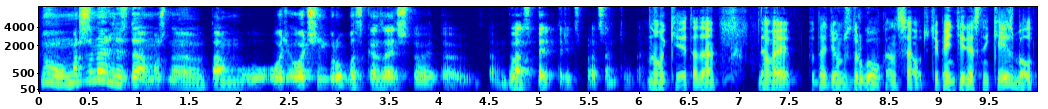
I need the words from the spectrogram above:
Ну, маржинальность, да, можно там очень грубо сказать, что это там, 25-30%. Да. Ну окей, тогда давай подойдем с другого конца. Вот у тебя интересный кейс был,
